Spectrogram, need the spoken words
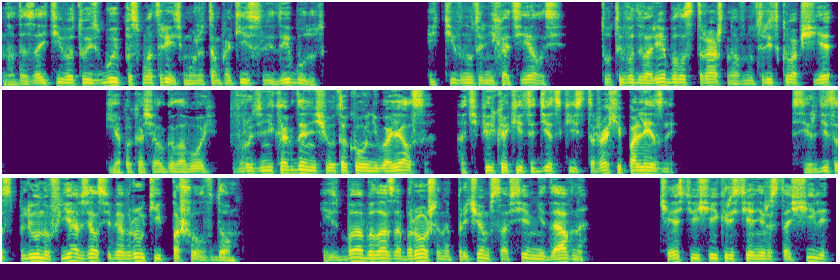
Надо зайти в эту избу и посмотреть, может, там какие следы будут. Идти внутрь не хотелось. Тут и во дворе было страшно, а внутри так вообще. Я покачал головой. Вроде никогда ничего такого не боялся, а теперь какие-то детские страхи полезли. Сердито сплюнув, я взял себя в руки и пошел в дом. Изба была заброшена, причем совсем недавно. Часть вещей крестьяне растащили,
